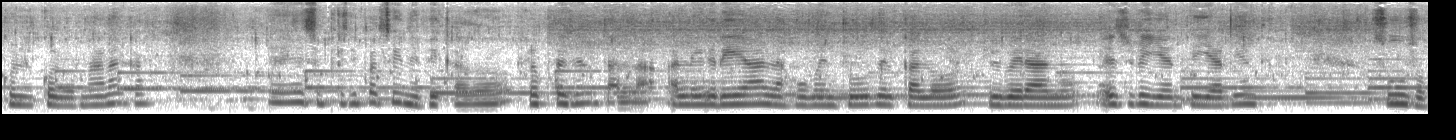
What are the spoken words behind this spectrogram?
con el color naranja. Eh, su principal significado representa la alegría, la juventud, el calor, el verano, es brillante y ardiente. Su uso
